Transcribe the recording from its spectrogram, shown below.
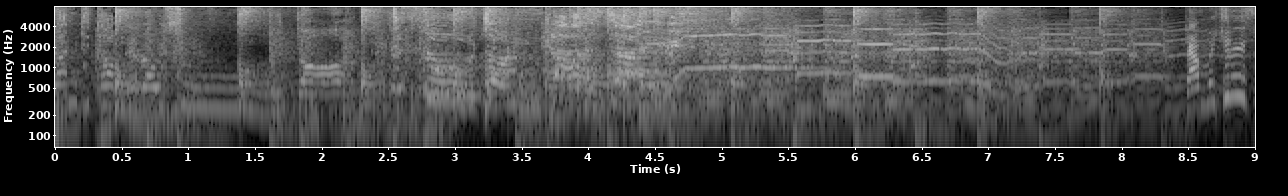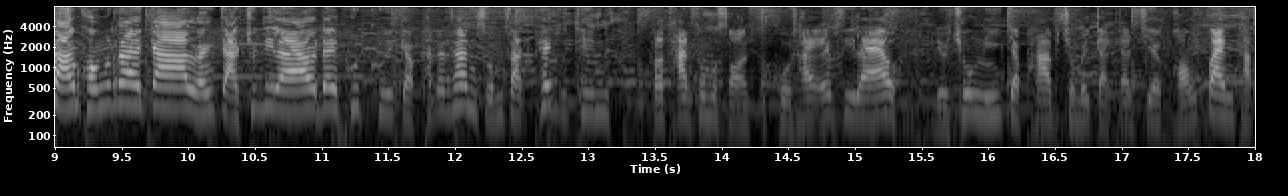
นั้นที่ทำให้เราสู้ต่อ จะสู้จนขาดใจ กลับมาช่วงที่ 3 ของรายการหลังจากช่วงที่แล้วได้พูดคุยกับพัฒท่านสมศักดิ์เทพสุทิน ประธานสโมสรสุโขทัย FC แล้ว เดี๋ยวช่วงนี้จะพาไปชมบรรยากาศการเชียร์ของแฟนคลับ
